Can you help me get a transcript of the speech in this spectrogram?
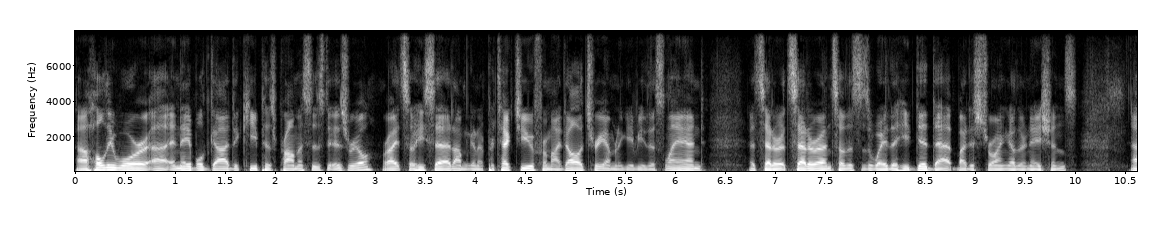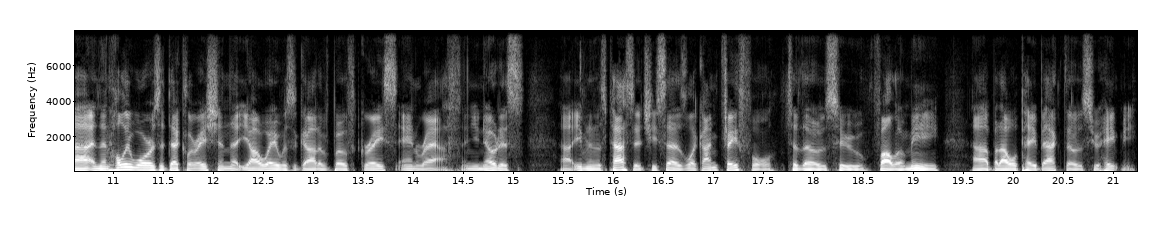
Uh, holy war uh, enabled God to keep his promises to Israel, right? So he said, I'm going to protect you from idolatry. I'm going to give you this land, et cetera, et cetera. And so this is a way that he did that by destroying other nations. Uh, and then holy war is a declaration that Yahweh was a God of both grace and wrath. And you notice, uh, even in this passage, he says, Look, I'm faithful to those who follow me, uh, but I will pay back those who hate me.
